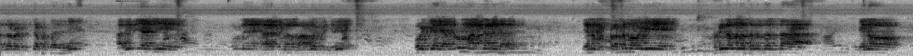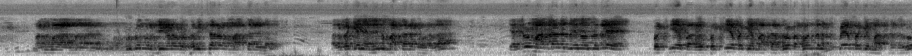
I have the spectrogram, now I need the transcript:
ಸಂದರ್ಭ ಇಷ್ಟಪಡ್ತಾ ಇದ್ದೀನಿ. ಆ ರೀತಿಯಾಗಿ ಮೂರನೇ ಕಾರ್ಯಕ್ರಮದಲ್ಲಿ ಭಾಗವಹಿಸಿದ್ವಿ ಬಹುಶಃ ಎಲ್ಲರೂ ಮಾತನಾಡಿದ್ದಾರೆ. ಏನು ಪ್ರಥಮವಾಗಿ ಹುಡಿದ ಸಲ್ಲಿಸಿದಂತ ಏನೋ ನಮ್ಮ ಮೃಗಂಬ ಶ್ರೀಗಳವರು ಸವಿಸ್ತಾರವಾಗಿ ಮಾತನಾಡಿದ್ದಾರೆ. ಅದ್ರ ಬಗ್ಗೆ ನಾನೇನು ಮಾತನಾಡಕ್ ಹೋಗಲ್ಲ ಎಲ್ಲರೂ ಮಾತಾಡೋದು ಏನು ಅಂತಂದ್ರೆ, ಭಕ್ತಿಯ ಭಕ್ತಿಯ ಬಗ್ಗೆ ಮಾತಾಡಿದ್ರು ಭಗವಂತನ ಕೃಪೆಯ ಬಗ್ಗೆ ಮಾತಾಡಿದ್ರು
